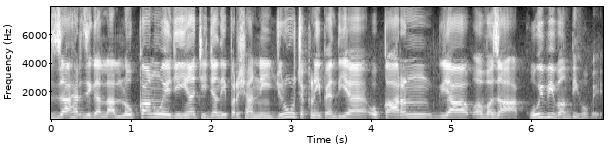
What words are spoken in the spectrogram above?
ਜ਼ਾਹਿਰ ਜੀ ਗੱਲ ਆ, ਲੋਕਾਂ ਨੂੰ ਇਹ ਜਿਹੀਆਂ ਚੀਜ਼ਾਂ ਦੀ ਪਰੇਸ਼ਾਨੀ ਜ਼ਰੂਰ ਚੱਕਣੀ ਪੈਂਦੀ ਹੈ ਉਹ ਕਾਰਨ ਜਾਂ ਵਜ੍ਹਾ ਕੋਈ ਵੀ ਬੰਦੀ ਹੋਵੇ।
